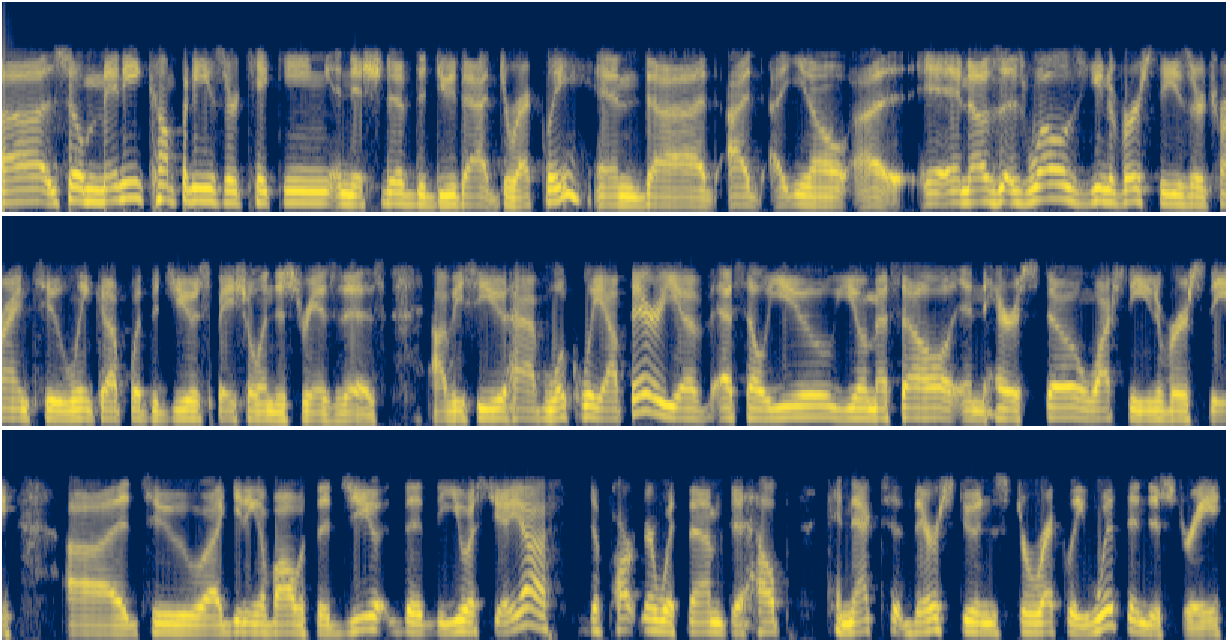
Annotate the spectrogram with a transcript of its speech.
Uh, so many companies are taking initiative to do that directly, and uh, I, I, you know, uh, and as, as well as universities are trying to link up with the geospatial industry as it is. Obviously, you have locally out there, you have SLU, UMSL, and Harris Stowe, Washington University, uh, to uh, getting involved with the, Geo, the the to partner with them to help connect their students directly with industry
